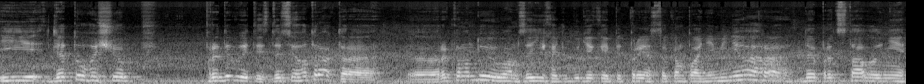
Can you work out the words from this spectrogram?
І для того, щоб придивитись до цього трактора, е, рекомендую вам заїхати в будь-яке підприємство компанії Мініагра, де представлені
